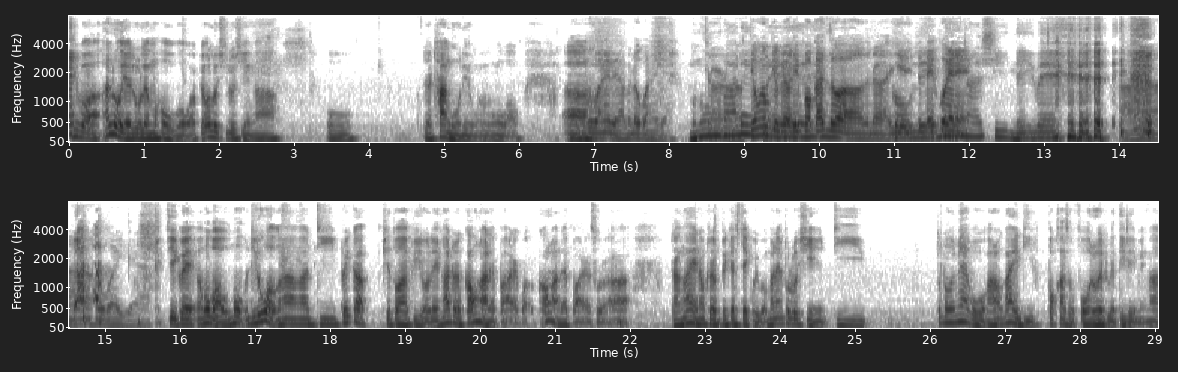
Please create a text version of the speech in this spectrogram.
အေးပေါ့အဲ့လိုရလို့လည်းမဟုတ်ဘူးပေါ့ကွာပြောလို့ရှိလို့ရှိရင်ငါဟိုရထငိုလေးကိုမငိုပါဘူးအာမလုပ်ပါနဲ့ဗျာမလုပ်ပါနဲ့ဗျာမငိုကျွန်ပါတော်နဲ့ပြုံးပြုံးပြောပြောလေး podcast လုပ်အောင်ကျွန်တော်အရင်အသေးကွဲနေရှိနေမယ်အာဟုတ်ပါပြီဗျာကြည်ကွဲဟုတ်ပါဘူးမဟုတ်ဒီလိုပေါ့ငါငါဒီ break up ဖြစ်သွားပြီးတော့လေငါတို့ကောင်းတာလည်းပါတယ်ကွာကောင်းတာလည်းပါတယ်ဆိုတာကဒါငါရဲ့နောက်ထပ် biggest take away ပေါ့မနိုင်ပြောလို့ရှိရင်ဒီ တော်တော်များများကိုငါတော့ငါရဲ့ဒီ podcast ကို follow ရတဲ့လူတွေသိလိမ့်မယ်ငါ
